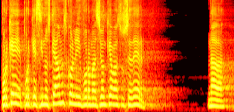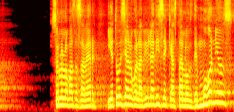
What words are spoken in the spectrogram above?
¿Por qué? Porque si nos quedamos con la información, ¿qué va a suceder? Nada. Solo lo vas a saber. Y yo te voy a decir algo, la Biblia dice que hasta los demonios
